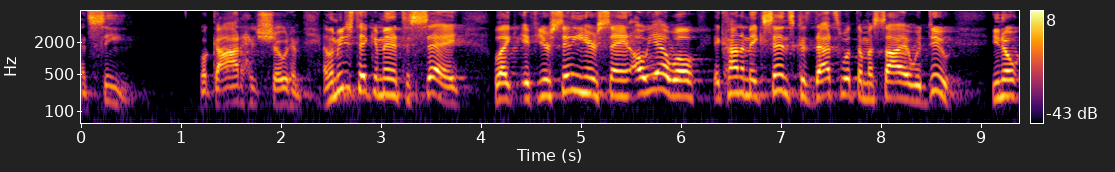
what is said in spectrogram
had seen, what God had showed him. And let me just take a minute to say, like, if you're sitting here saying, oh, yeah, well, it kind of makes sense because that's what the Messiah would do. You know,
